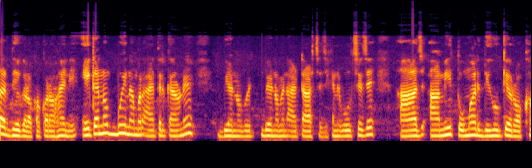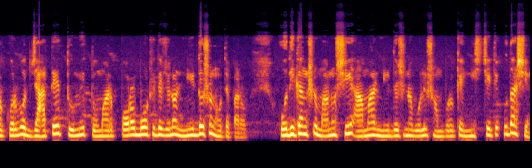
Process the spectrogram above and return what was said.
তার দেহকে রক্ষা করা হয়নি। একানব্বই নাম্বার আয়াতের কারণে বিরানব্বই বিরানব্বই আয়াতটা আসছে, যেখানে বলছে যে, আজ আমি তোমার দেহকে রক্ষা করব যাতে তুমি তোমার পরবর্তীদের জন্য নির্দোষণ হতে পারো। অধিকাংশ মানুষই আমার নির্দেশনাবলী সম্পর্কে নিশ্চিত উদাসীন।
